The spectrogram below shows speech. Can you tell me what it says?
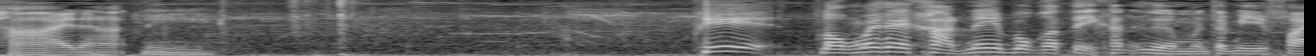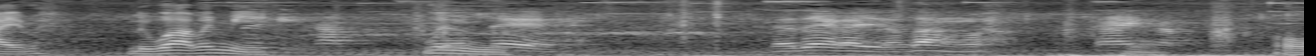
ท้ายนะฮะนี่ พี่ตรงไม่เคยขัดนี่ปกติคันอื่นมันจะมีไฟไหม หรือว่าไม่มี ไม่มีครับไม่มี แล้วแต่แล้วแต่ใครจะสั่งวะใช่ครับ โอ้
